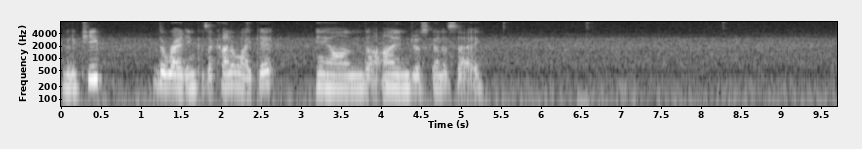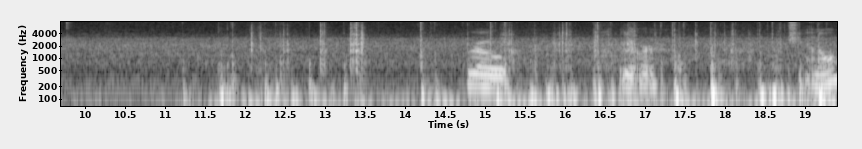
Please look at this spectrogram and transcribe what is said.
I'm going to keep the writing because I kind of like it. And uh, I'm just going to say grow your channel.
